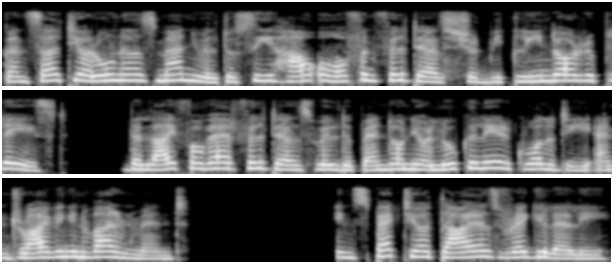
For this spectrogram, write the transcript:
Consult your owner's manual to see how often filters should be cleaned or replaced. The life of air filters will depend on your local air quality and driving environment. Inspect your tires regularly.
